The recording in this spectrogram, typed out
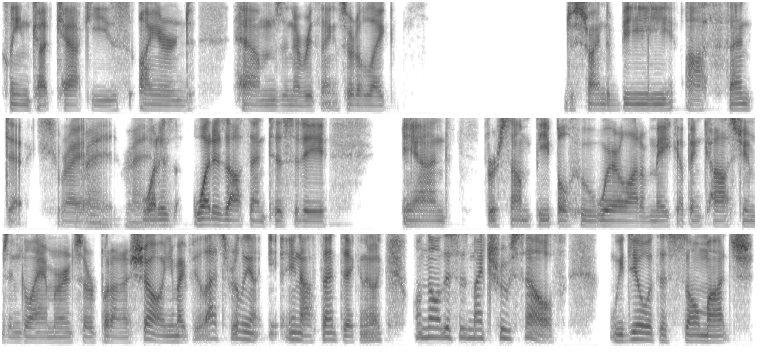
clean cut khakis, ironed hems and everything. Sort of like just trying to be authentic, right? Right, right. What is what is authenticity? And for some people who wear a lot of makeup and costumes and glamour and sort of put on a show and you might feel that's really inauthentic and they're like well no this is my true self. We deal with this so much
